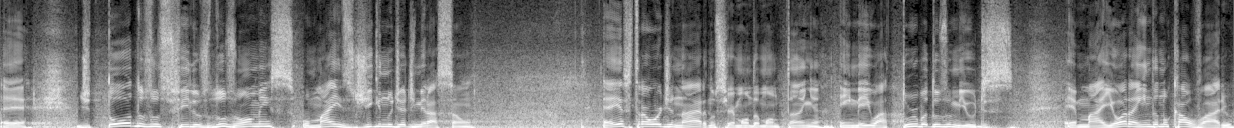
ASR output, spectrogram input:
é, de todos os filhos dos homens, o mais digno de admiração. É extraordinário no Sermão da Montanha, em meio à turba dos humildes. É maior ainda no Calvário,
